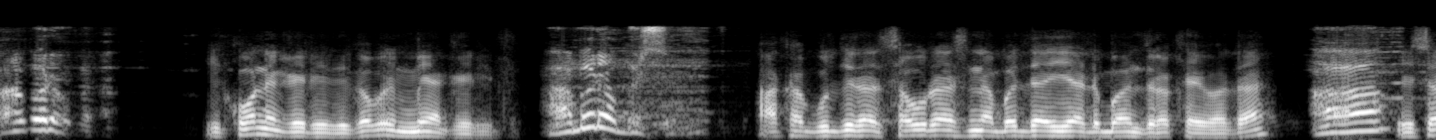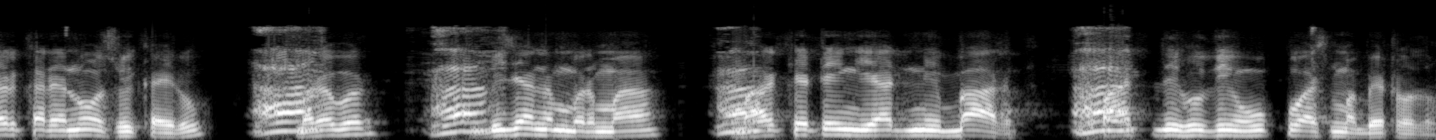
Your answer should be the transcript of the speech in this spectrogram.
હા બરોબર. એ કોને કરી હતી ખબર? મેં કરી હતી. હા બરોબર છે. આખા ગુજરાત સૌરાષ્ટ્રના બધા યાર્ડ બંધ રખાયા હતા. એ સરકારે નો સ્વીકાર્યું. બરાબર? બીજા નંબરમાં. માર્કેટિંગ યાર્ડની બહાર બાર પાંચ દિવસ સુધી હું ઉપવાસમાં બેઠો હતો.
